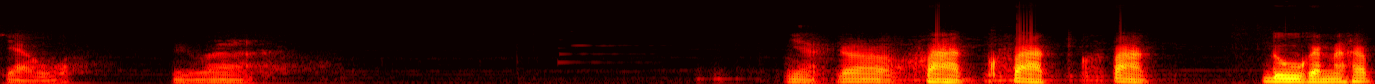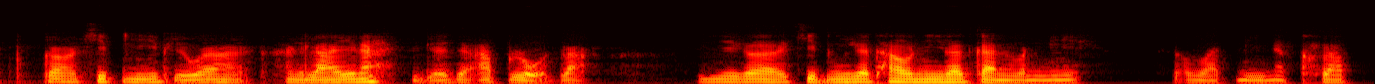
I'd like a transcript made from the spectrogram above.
แจ๋วถือว่า เนี่ยก็ฝากฝากฝากดูกันนะครับ ก็คลิปนี้ถือว่าไฮไลท์นะ เดี๋ยวจะอัปโหลดละนี่ก็คลิปนี้ก็เท่านี้แล้วกันวันนี้ สวัสดีนะครับ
